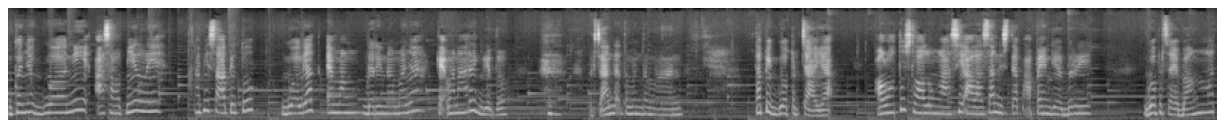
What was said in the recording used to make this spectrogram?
bukannya gue nih asal pilih tapi saat itu gue lihat emang dari namanya kayak menarik gitu. Bercanda teman-teman. Tapi gue percaya Allah tuh selalu ngasih alasan di setiap apa yang dia beri. Gue percaya banget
